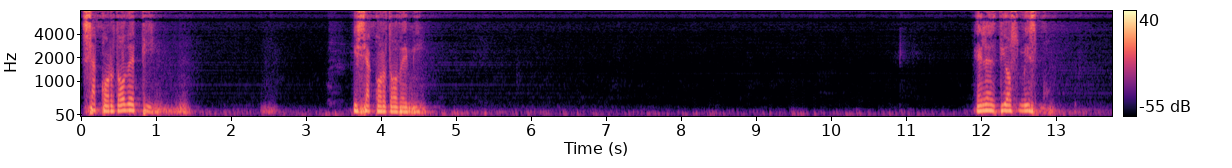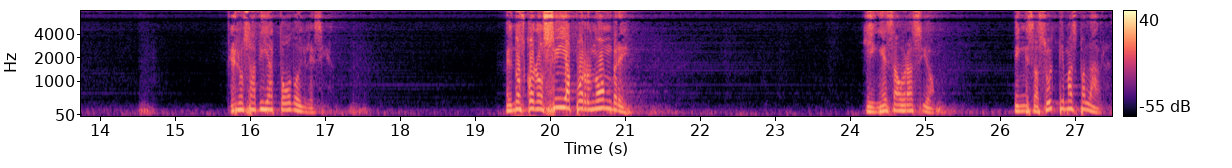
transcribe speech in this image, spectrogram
Se acordó de ti y se acordó de mí. Él es Dios mismo. Él lo sabía todo, iglesia. Él nos conocía por nombre. Y en esa oración en esas últimas palabras,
